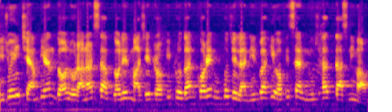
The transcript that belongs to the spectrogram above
বিজয়ী চ্যাম্পিয়ন দল ও রানার্স আপ দলের মাঝে ট্রফি প্রদান করেন উপজেলা নির্বাহী অফিসার নুজহাত তাসনিমাও।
